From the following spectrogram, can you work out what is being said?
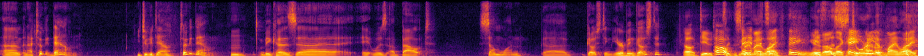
um, and I took it down. you took it down. Took it down Hmm. because uh, it was about someone uh, ghosting me. You ever been ghosted? Oh, dude. Oh, it's like the story man, of my it's a thing, you it's know, the like, story I of my life.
